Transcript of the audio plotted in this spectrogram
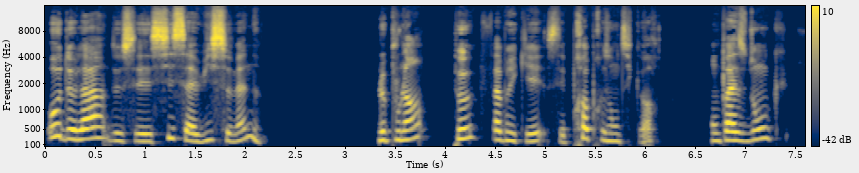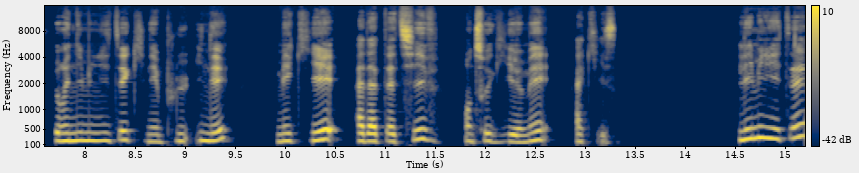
au-delà de ces 6 à 8 semaines, le poulain peut fabriquer ses propres anticorps. On passe donc sur une immunité qui n'est plus innée, mais qui est adaptative, entre guillemets, acquise. L'immunité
